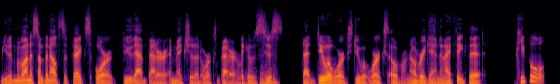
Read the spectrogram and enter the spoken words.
you either move on to something else to fix or do that better and make sure that it works better. Like it was Mhm. just that do what works, do what works over and over again. And I think that people,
